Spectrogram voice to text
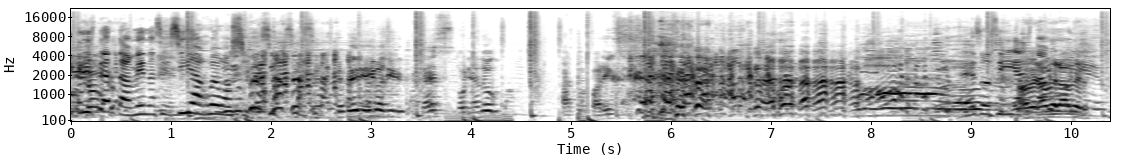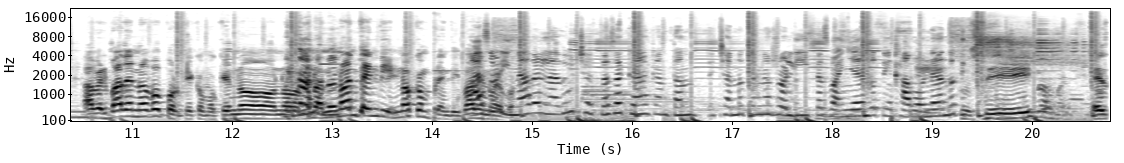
Y Cristian también así, sí, a huevos. Iba a decir, estás orinando a pareja. Eso sí, ya A ver, está a ver, a ver. bien. A ver, va de nuevo porque como que no, no, no, no entendí, no comprendí. Va de ¿Has nuevo. orinado en la ducha? Estás acá cantando, echándote unas rolitas, bañándote, enjabonándote. Pues sí, es,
